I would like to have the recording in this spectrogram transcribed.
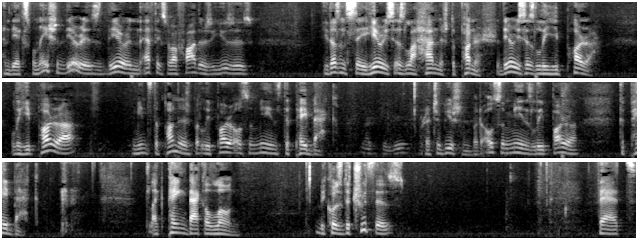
And the explanation there is, there in Ethics of Our Fathers, he uses, he doesn't say here, he says lahanish, to punish. There he says lihipara. Lihipara means to punish, but lipara also means to pay back. Retribution. Retribution. But it also means lipara to pay back. like paying back a loan. Because the truth is that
